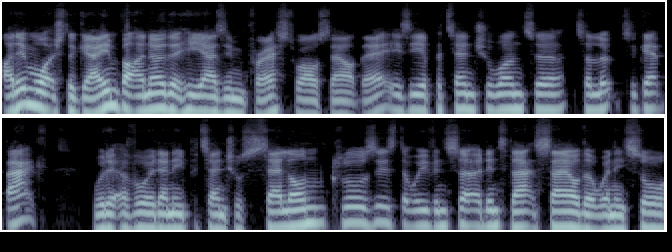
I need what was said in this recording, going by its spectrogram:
I didn't watch the game, but I know that he has impressed whilst out there. Is he a potential one to to look to get back? Would it avoid any potential sell on clauses that we've inserted into that sale that when he saw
